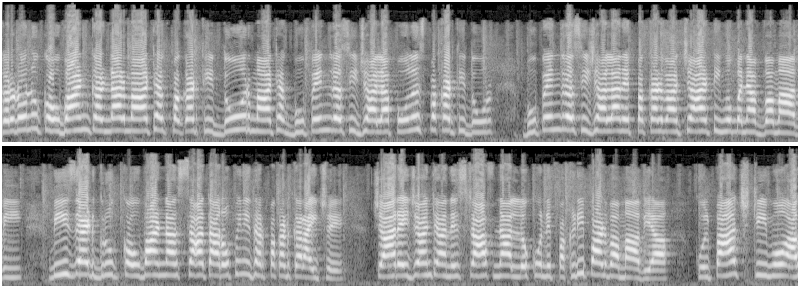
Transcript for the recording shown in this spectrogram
કરોડોનું કૌભાંડ કરનાર માઠક પકડથી દૂર, માઠક ભૂપેન્દ્રસિંહ ઝાલા પોલીસ પકડથી દૂર. ભૂપેન્દ્રસિંહ ઝાલાને પકડવા ચાર ટીમો બનાવવામાં આવી. બીઝેડ ગ્રુપ કૌભાંડના સાત આરોપીની ધરપકડ કરાઈ છે. ચાર એજન્ટ અને સ્ટાફના લોકોને પકડી પાડવામાં આવ્યા. કુલ પાંચ ટીમો આ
